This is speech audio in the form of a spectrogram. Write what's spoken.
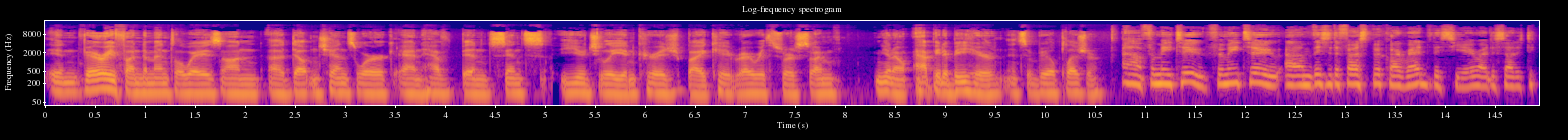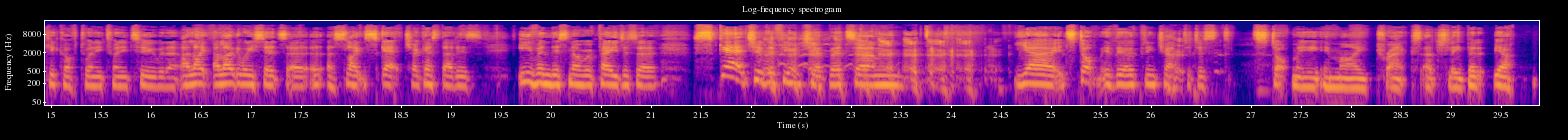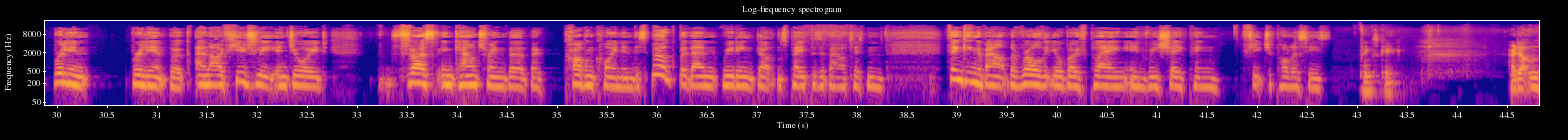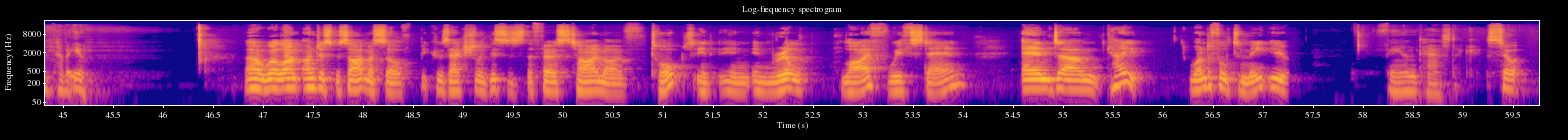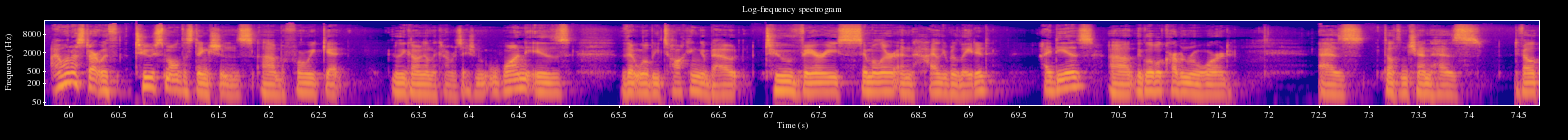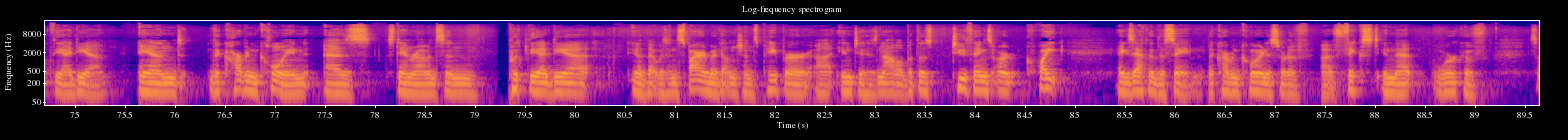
in very fundamental ways on uh, Delton Chen's work and have been since hugely encouraged by Kate Raworth. So I'm, you know, happy to be here. It's a real pleasure. Uh, for me too. For me too. Um, this is the first book I read this year. I decided to kick off 2022 with it. I like I like the way you said it's a, a slight sketch. I guess that is even this number of pages a sketch of the future. But um, yeah, it stopped me. The opening chapter just stopped me in my tracks actually. But yeah, brilliant, brilliant book, and I've hugely enjoyed first encountering the the carbon coin in this book, but then reading Delton's papers about it and thinking about the role that you're both playing in reshaping future policies. Thanks, Kate. Hi, Delton. How about you? Oh, well, I'm, I'm just beside myself because actually this is the first time I've talked in, in, in real life with Stan. And um, Kate, wonderful to meet you. Fantastic. So I want to start with two small distinctions uh, before we get really going on the conversation. One is that we'll be talking about two very similar and highly related ideas. Uh, the global carbon reward, as Delton Chen has developed the idea, and the carbon coin, as Stan Robinson put the idea you know, that was inspired by Delton Chen's paper uh, into his novel. But those two things aren't quite exactly the same. The carbon coin is sort of uh, fixed in that work of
